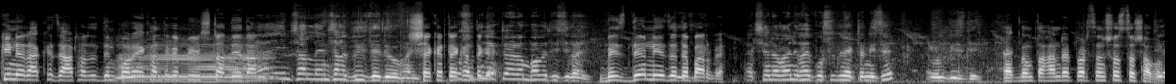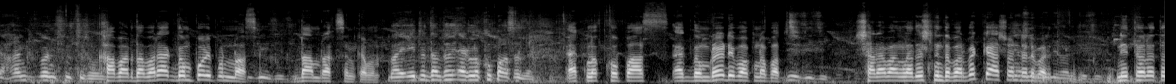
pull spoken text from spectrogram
কিনে রাখে যে আঠারো দিন পরে এখান থেকে বীজটা দিয়ে দেন? হ্যাঁ, ইনশাল্লাহ ইনশাল্লাহ বীজ দিয়ে দেবো ভাই। সেক্ষেত্রে এখান থেকে- একটা এরকম ভাবে দিছি ভাই। বীজ দিয়ে নিয়ে যেতে পারবে? এক সেনাবাহিনী ভাই পরশুদিন একটা নিছে এমন বীজ দিয়ে। একদম তো হান্ড্রেড পার্সেন্ট সুস্থ সবল। জি হান্ড্রেড পার্সেন্ট সুস্থ সবল। খাবার দাবার একদম পরিপূর্ণ আছে। জি, জি, জি। দাম রাখছেন কেমন? ভাই এটার দাম থাকে এক লক্ষ পাঁচ হাজার। এক লক্ষ পাঁচ একদম রেডি বকনা জি পাচ্ছি জি জি। সারা বাংলাদেশ নিতে পারবে ক্যাশ অন ডেলিভারি নিতে হলে তো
